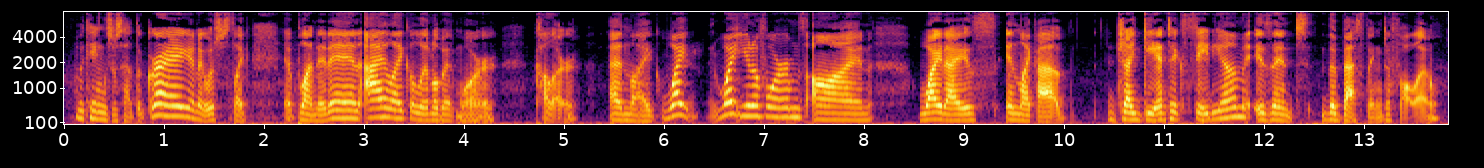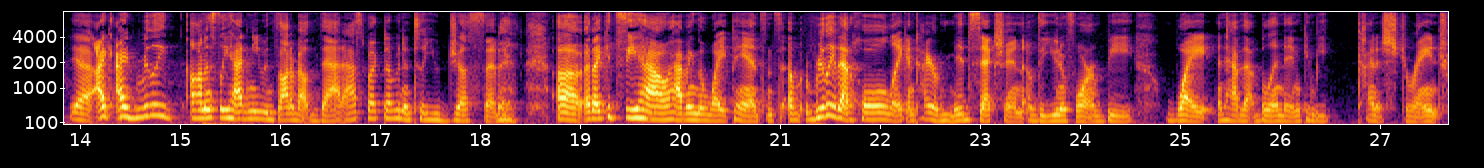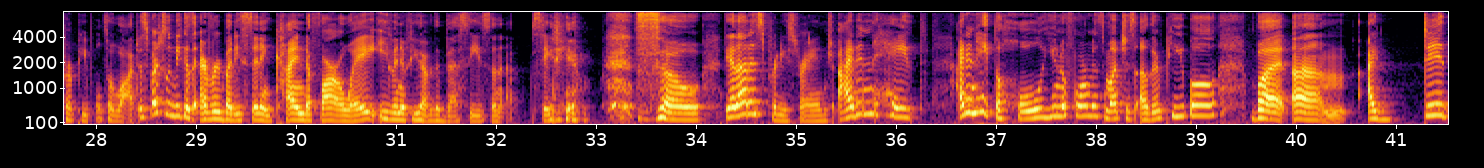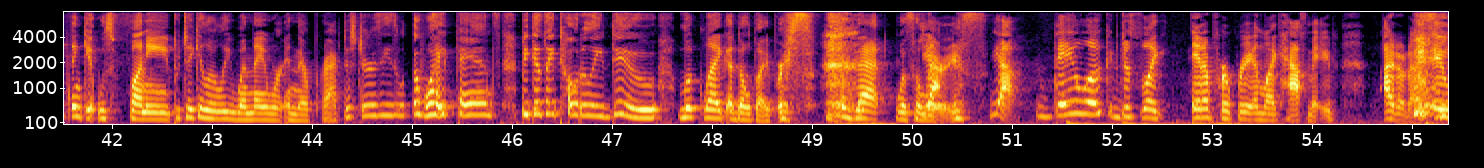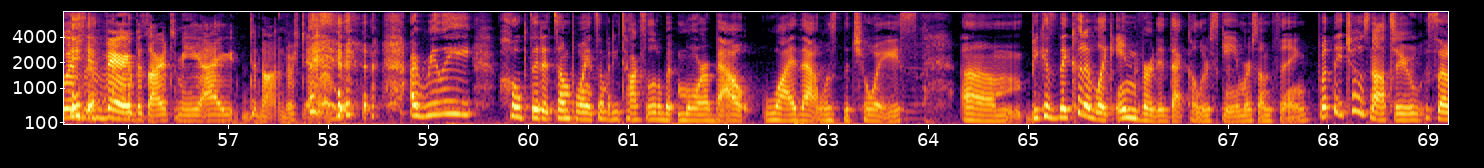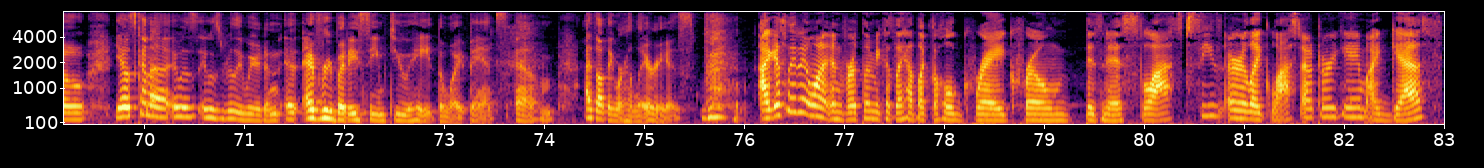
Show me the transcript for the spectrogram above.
the Kings just had the gray, and it was just like it blended in. I like a little bit more color and like white white uniforms on white ice in like a gigantic stadium isn't the best thing to follow. Yeah, I, I really honestly hadn't even thought about that aspect of it until you just said it. Uh, and I could see how having the white pants and uh, really that whole like entire midsection of the uniform be white and have that blend in can be kind of strange for people to watch, especially because everybody's sitting kind of far away, even if you have the best seats in that stadium. so yeah, that is pretty strange. I didn't hate I didn't hate the whole uniform as much as other people, but um, I did think it was funny, particularly when they were in their practice jerseys with the white pants, because they totally do look like adult diapers. That was hilarious. Yeah, they look just like inappropriate and like half made. I don't know. It was very bizarre to me. I did not understand them. I really hope that at some point somebody talks a little bit more about why that was the choice. Um, because they could have like inverted that color scheme or something, but they chose not to. So yeah, it was kind of it was it was really weird, and everybody seemed to hate the white pants. Um, I thought they were hilarious. I guess they didn't want to invert them because they had like the whole gray chrome business last season or like last outdoor game. I guess.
